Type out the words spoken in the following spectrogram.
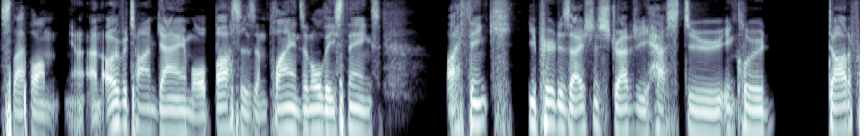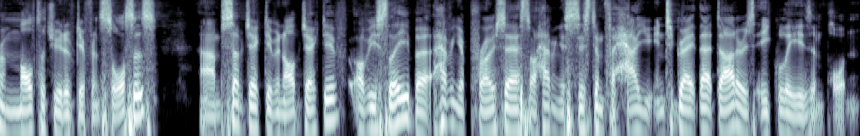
slap on you know, an overtime game or buses and planes and all these things, I think your periodization strategy has to include data from a multitude of different sources, um, subjective and objective, obviously, but having a process or having a system for how you integrate that data is equally as important,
